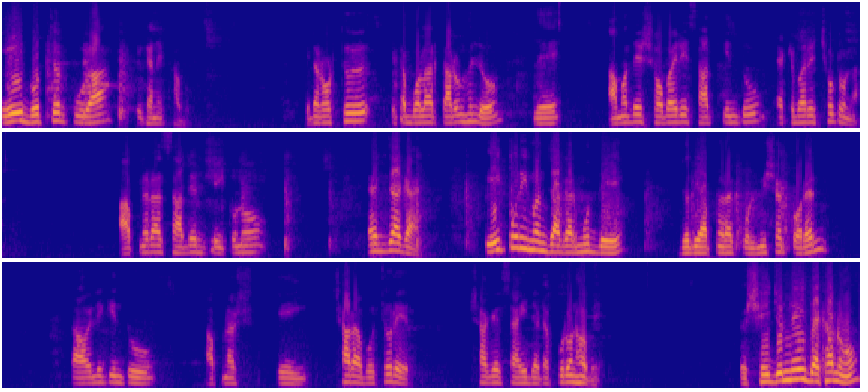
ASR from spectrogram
এই বছর পুরা এখানে খাব। এটার অর্থ, এটা বলার কারণ হলো যে আমাদের সবারই স্বাদ কিন্তু একেবারে ছোট না। আপনারা স্বাদের যে কোনো এক জায়গায়, এই পরিমাণ জায়গার মধ্যে যদি আপনারা কলমি শাক করেন, তাহলে কিন্তু আপনার এই সারা বছরের শাকের চাহিদাটা পূরণ হবে। তো সেই জন্যই দেখানো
